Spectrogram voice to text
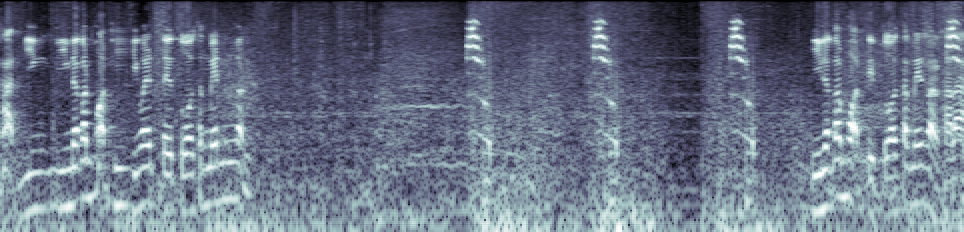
ขาดยิงยิงแล้วก็พอดทิ้งไว้เตะตัวสักเม็ดนึงก่อนยิงแล้วก็พอดติดตัวสักเม็ดก่อนคาร่า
